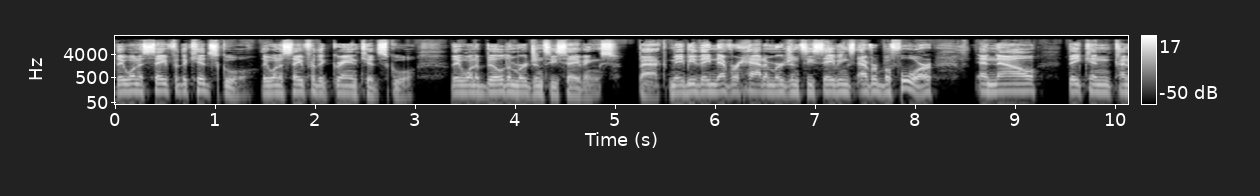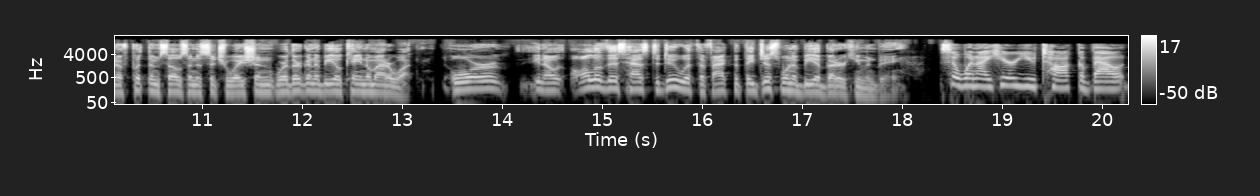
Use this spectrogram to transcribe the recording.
They want to save for the kids' school. They want to save for the grandkids' school. They want to build emergency savings back. Maybe they never had emergency savings ever before. And now they can kind of put themselves in a situation where they're going to be okay no matter what. Or, you know, all of this has to do with the fact that they just want to be a better human being. So when I hear you talk about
